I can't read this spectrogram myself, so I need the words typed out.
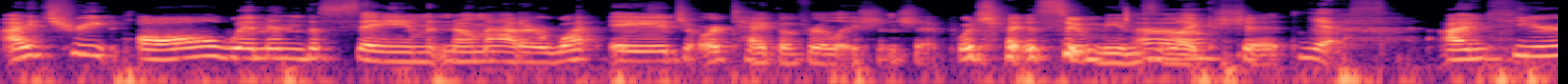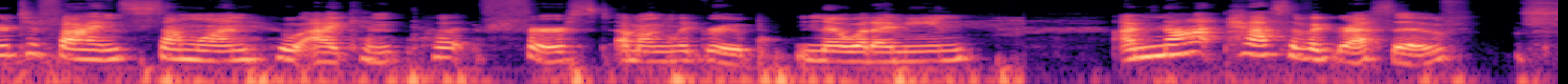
I treat all women the same no matter what age or type of relationship, which I assume means Uh. like shit. Yes. I'm here to find someone who I can put first among the group. Know what I mean? I'm not passive aggressive.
